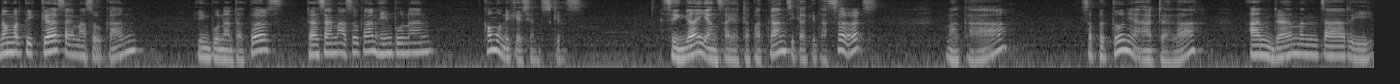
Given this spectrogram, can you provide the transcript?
nomor 3 saya masukkan himpunan doctors dan saya masukkan himpunan communication skills. Sehingga yang saya dapatkan jika kita search, maka sebetulnya adalah Anda mencari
